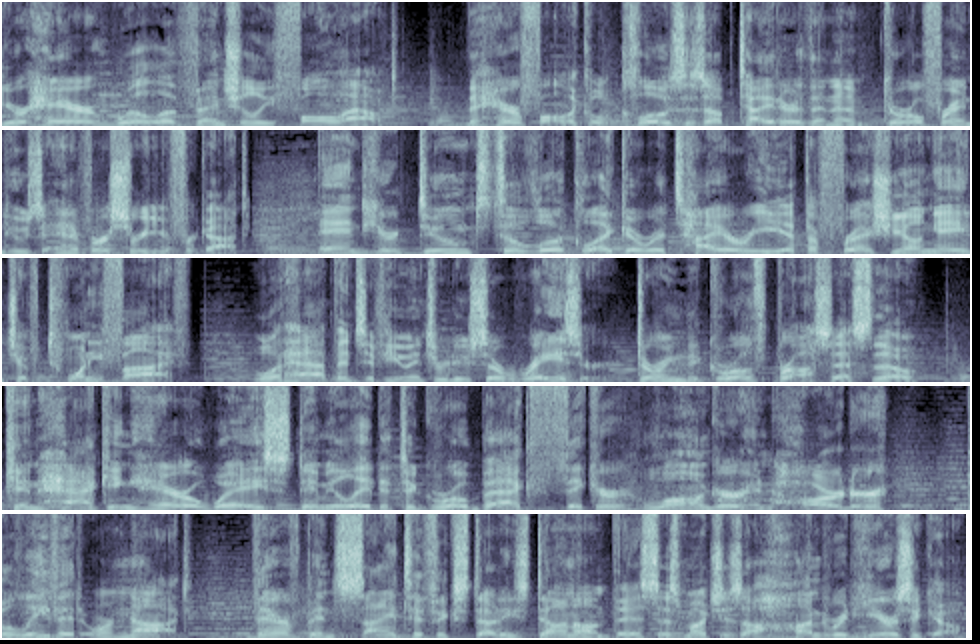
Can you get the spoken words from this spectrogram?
Your hair will eventually fall out. The hair follicle closes up tighter than a girlfriend whose anniversary you forgot. And you're doomed to look like a retiree at the fresh young age of 25. What happens if you introduce a razor during the growth process, though? Can hacking hair away stimulate it to grow back thicker, longer, and harder? Believe it or not, there have been scientific studies done on this as much as a hundred years ago.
